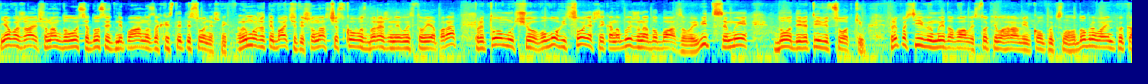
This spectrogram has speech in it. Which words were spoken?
Я вважаю, що нам вдалося досить непогано захистити соняшник. Ви можете бачити, що у нас частково збережений листовий апарат, при тому, що вологість соняшника наближена до базової від 7 до 9%. При посіві ми давали 100 кг комплексного добрива НПК,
